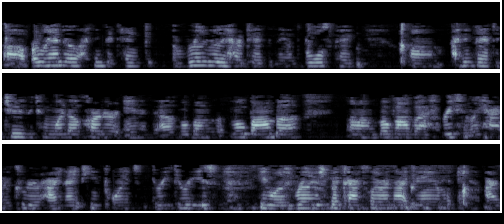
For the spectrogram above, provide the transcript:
Uh, Orlando, I think they take a really, really hard pick. And they have the Bulls pick. Um, I think they have to choose between Wendell Carter and uh, Mo Bamba. Um, Mo Bamba recently had a career high 19 points and three threes. He was really spectacular in that game, and I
